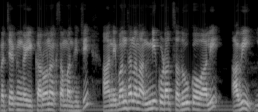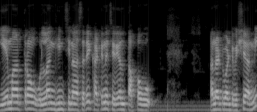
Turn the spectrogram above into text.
ప్రత్యేకంగా ఈ కరోనాకు సంబంధించి ఆ నిబంధనలు అన్నీ కూడా చదువుకోవాలి. అవి ఏమాత్రం ఉల్లంఘించినా సరే కఠిన చర్యలు తప్పవు. అన్నటువంటి విషయాన్ని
